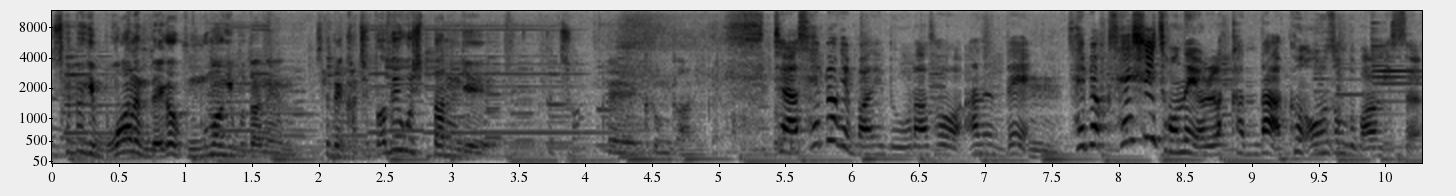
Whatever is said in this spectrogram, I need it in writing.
새벽에 뭐하는 내가 궁금하기보다는 새벽에 같이 떠들고 싶다는 게 그쵸? 네, 그런 거 아닐까요? 제가 새벽에 많이 놀아서 아는데 음. 새벽 3시 전에 연락한다 그건 어느 정도 마음이 있어요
